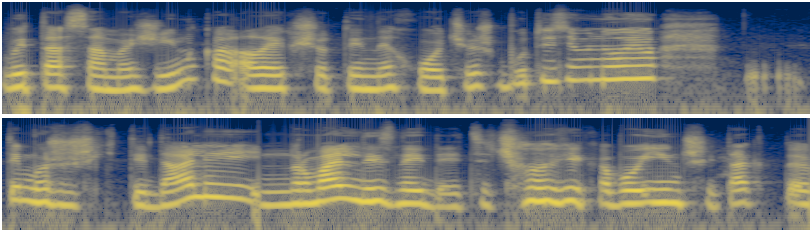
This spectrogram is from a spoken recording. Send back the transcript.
Ви та сама жінка, але якщо ти не хочеш бути зі мною, ти можеш йти далі. Нормальний знайдеться чоловік або інший, так е,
